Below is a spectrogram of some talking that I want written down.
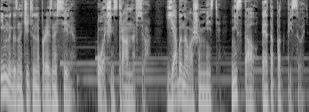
и многозначительно произносили «Очень странно все. Я бы на вашем месте не стал это подписывать».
